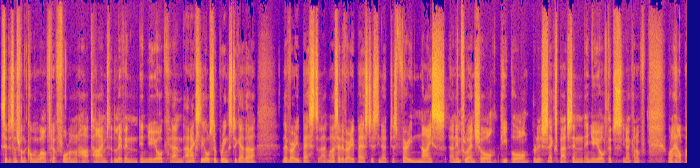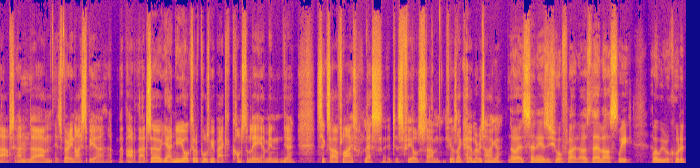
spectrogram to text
citizens from the Commonwealth that have fallen on hard times that live in, in New York and, and actually also brings together the very best. Uh, when I say the very best, just you know, just very nice and influential people, British expats in, in New York that you know kind of want to help out, and mm-hmm. um, it's very nice to be a, a, a, part of that. So yeah, New York sort of pulls me back constantly. I mean, you know, six hour flight less. It just feels um, feels like home every time I go. No, it certainly is a short flight. I was there last week where we recorded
